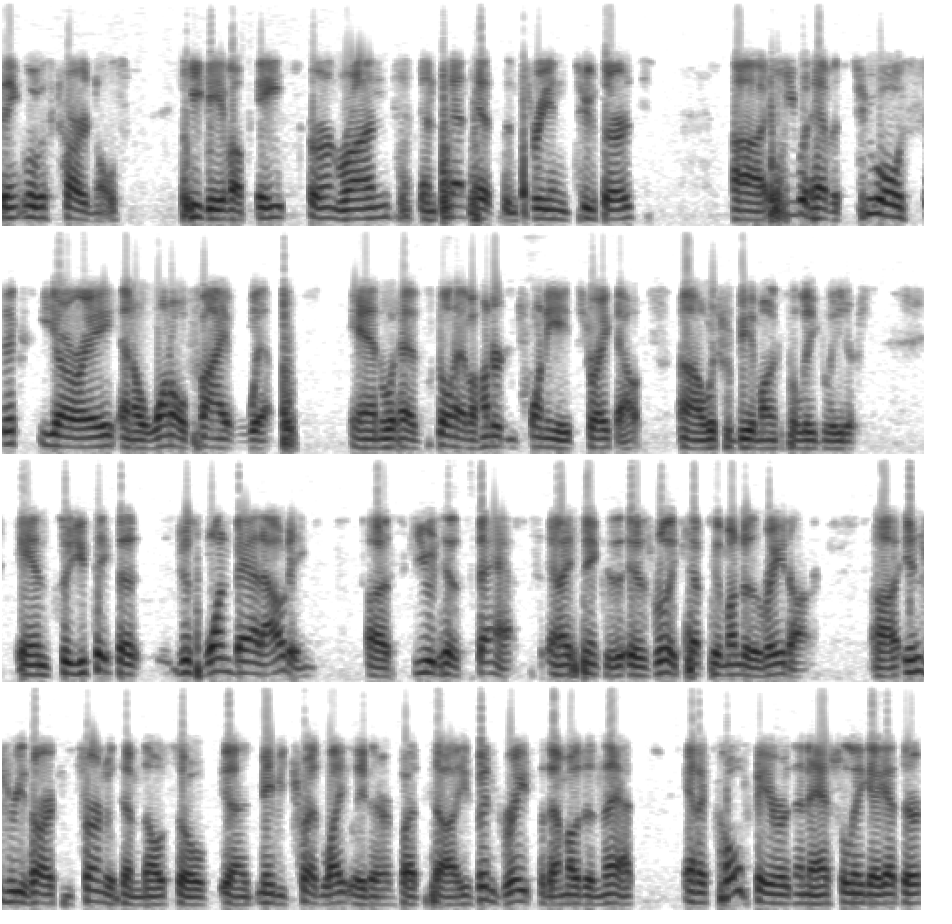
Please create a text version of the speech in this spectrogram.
St. Louis Cardinals, he gave up eight earned runs and ten hits in three and two thirds. Uh, he would have a 206 ERA and a 105 WHIP, and would have still have 128 strikeouts, uh, which would be amongst the league leaders. And so you take that just one bad outing uh, skewed his stats, and I think has really kept him under the radar. Uh, injuries are a concern with him, though, so maybe tread lightly there. But uh, he's been great for them, other than that. And a co-favorite in the National League, I got there,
